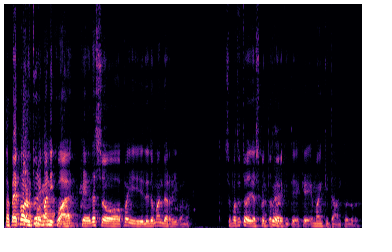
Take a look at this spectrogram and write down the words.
No, Beh, Paolo, tu rimani qua, eh, che adesso poi le domande arrivano. Soprattutto agli ascoltatori che, che manchi tanto a loro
